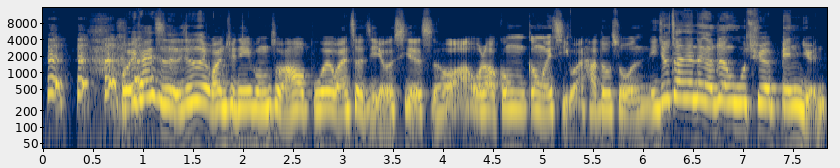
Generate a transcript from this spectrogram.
我一开始就是玩全境封锁，然后不会玩射击游戏的时候啊，我老公跟我一起玩，他都说你就站在那个任务区的边缘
